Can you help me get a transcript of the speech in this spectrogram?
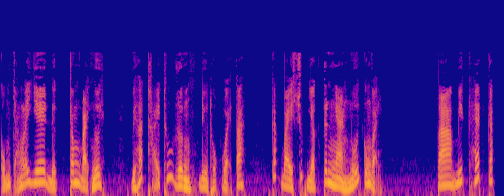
cũng chẳng lấy dê được trong bầy ngươi, vì hết thảy thú rừng đều thuộc về ta, các bầy súc vật trên ngàn núi cũng vậy. Ta biết hết các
